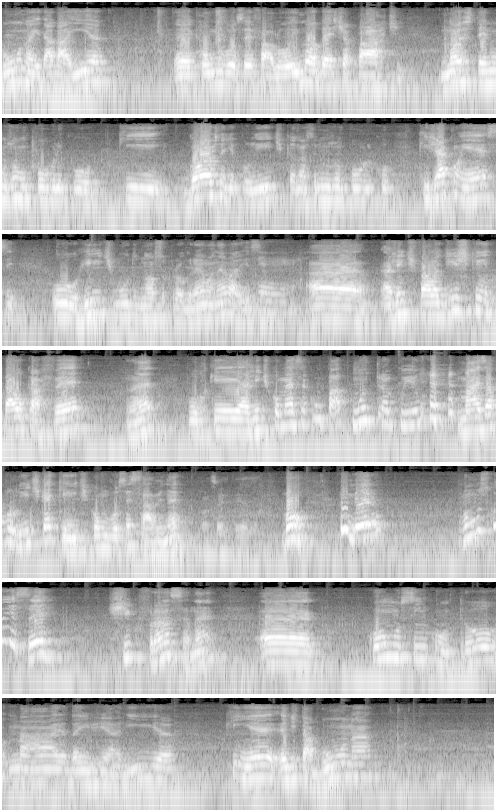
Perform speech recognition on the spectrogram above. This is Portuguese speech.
Itabuna e da Bahia. É, como você falou, e modéstia à parte, nós temos um público que gosta de política, nós temos um público que já conhece o ritmo do nosso programa, né, Larissa? É. A, a gente fala de esquentar o café, né? Porque a gente começa com um papo muito tranquilo, mas a política é quente, como você sabe, né? Com certeza. Bom, primeiro, vamos conhecer Chico França, né? É, como se encontrou na área da engenharia, quem é, é de Itabuna.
